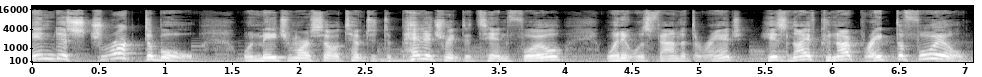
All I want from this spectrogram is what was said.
indestructible. When Major Marcel attempted to penetrate the tinfoil when it was found at the ranch, his knife could not break the foil.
